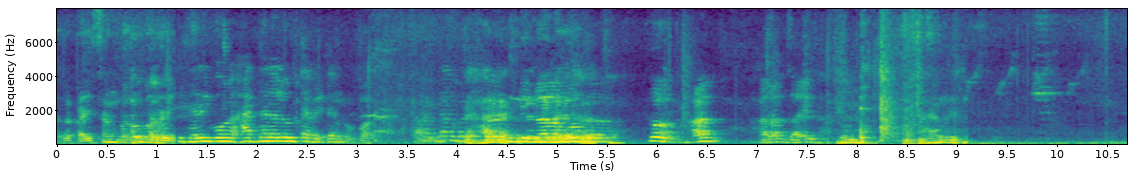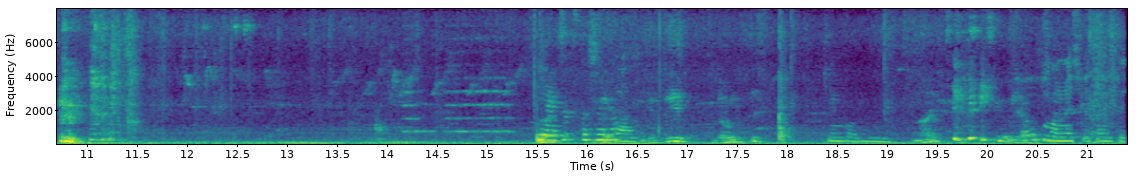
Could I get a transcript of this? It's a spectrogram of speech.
हो काही सांग बरोबर. आहे धरी बोल हात धरायला उलटा भेटेल. निघाला मग हो हार हारात जाईल. किती? जाऊन मनुष्य सांगते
